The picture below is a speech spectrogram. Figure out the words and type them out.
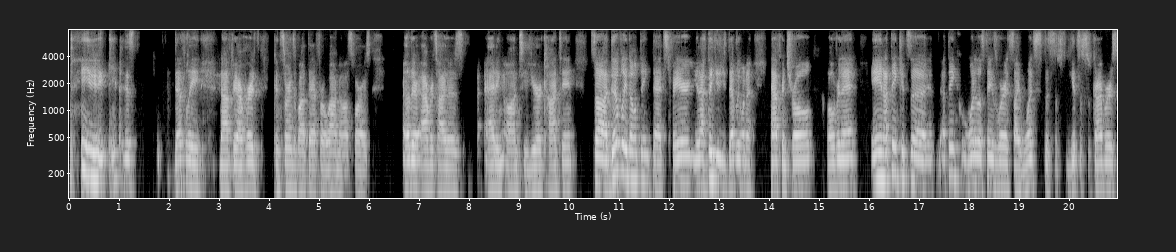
it's definitely not fair. I've heard concerns about that for a while now as far as other advertisers adding on to your content. So I definitely don't think that's fair. You know, I think you definitely want to have control over that. And I think it's a, I think one of those things where it's like once the you get the subscribers,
